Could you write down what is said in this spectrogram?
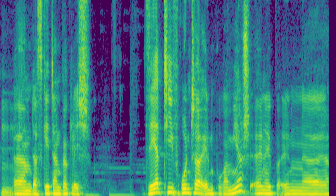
Hm. Ähm, das geht dann wirklich sehr tief runter in Programmier, in, in äh,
